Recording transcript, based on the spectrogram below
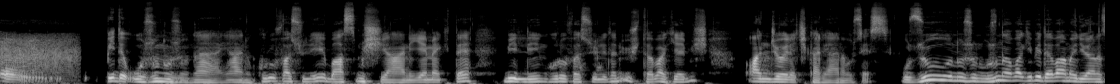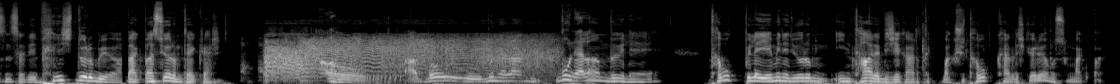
Oh. Bir de uzun uzun ha yani kuru fasulyeyi basmış yani yemekte bildiğin kuru fasulyeden 3 tabak yemiş anca öyle çıkar yani bu ses. Uzun uzun uzun hava gibi devam ediyor anasını satayım hiç durmuyor. Bak basıyorum tekrar. Oh, abo, bu ne lan bu ne lan böyle. Tavuk bile yemin ediyorum intihar edecek artık. Bak şu tavuk kardeş görüyor musun? Bak bak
